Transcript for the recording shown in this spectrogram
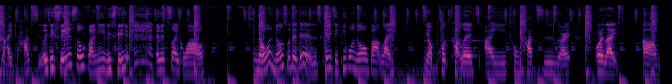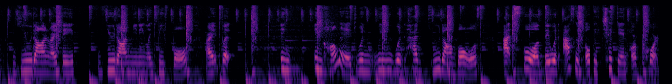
gaikatsu?" Like they say it so funny, and they say it, and it's like, wow, no one knows what it is. It's crazy. People know about like you know pork cutlets, i.e. tonkatsu, right? Or like um, gyudon, right? They gyudon meaning like beef bowl, right? But in in college, when we would have gyudon bowls at school, they would ask us, "Oh, okay, chicken or pork."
